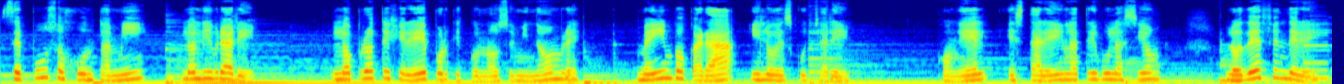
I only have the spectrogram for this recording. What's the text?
Se puso junto a mí, lo libraré lo protegeré porque conoce mi nombre, Me invocará y lo escucharé. Con él estaré en la tribulación, lo defenderé,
